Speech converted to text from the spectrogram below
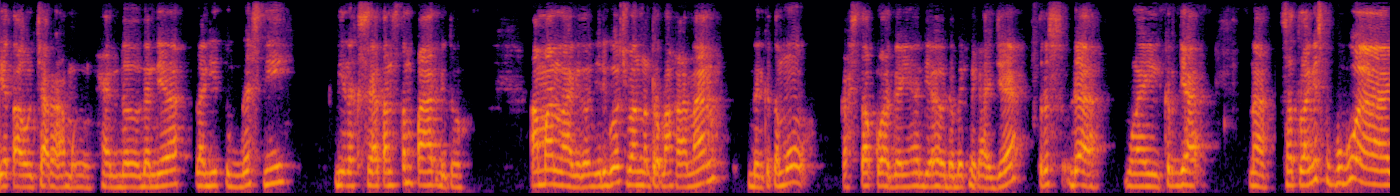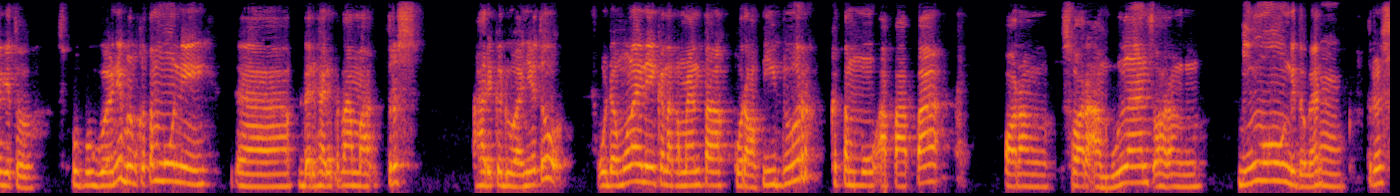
dia tahu cara menghandle dan dia lagi tugas di dinas kesehatan setempat gitu. Aman lah gitu. Jadi gue cuma ngedrop makanan dan ketemu kasih tau keluarganya dia udah baik-baik aja. Terus udah mulai kerja. Nah satu lagi sepupu gue gitu sepupu gue ini belum ketemu nih eh, dari hari pertama terus hari keduanya itu udah mulai nih kena ke mental kurang tidur ketemu apa-apa orang suara ambulans orang bingung gitu kan Hmm. terus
